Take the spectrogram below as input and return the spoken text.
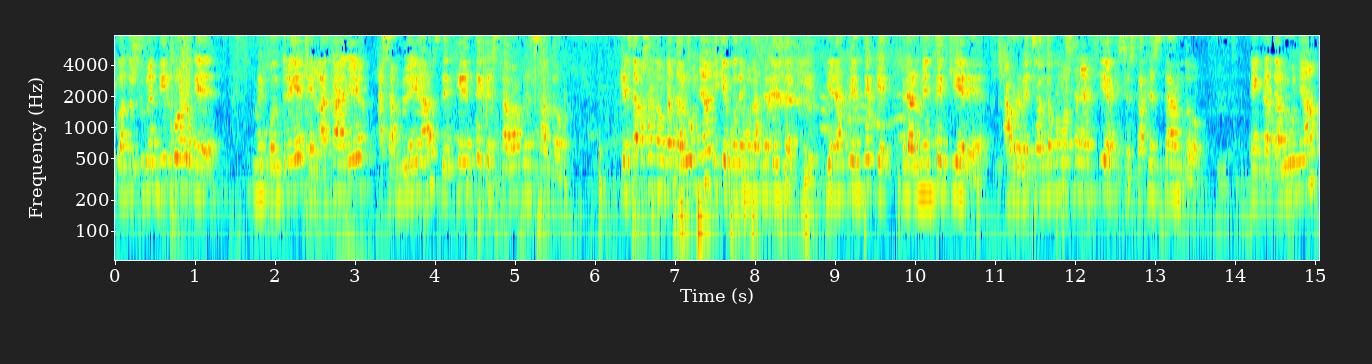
Cuando estuve en Bilbo, lo que me encontré en la calle asambleas de gente que estaba pensando qué está pasando en Cataluña y qué podemos hacer desde aquí. Y era gente que realmente quiere, aprovechando como esta energía que se está gestando en Cataluña,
